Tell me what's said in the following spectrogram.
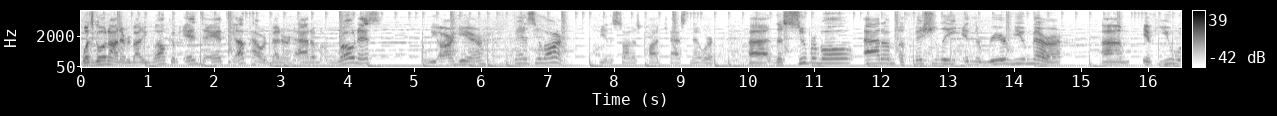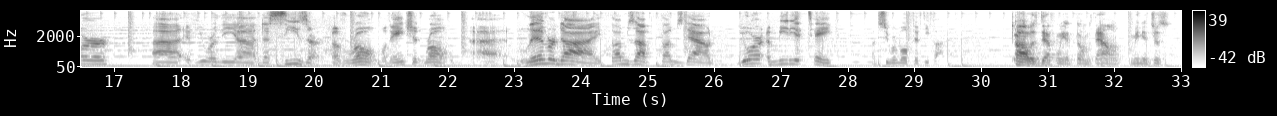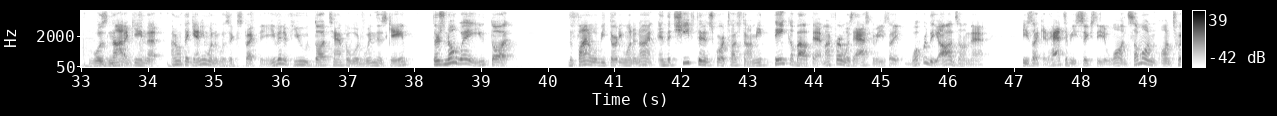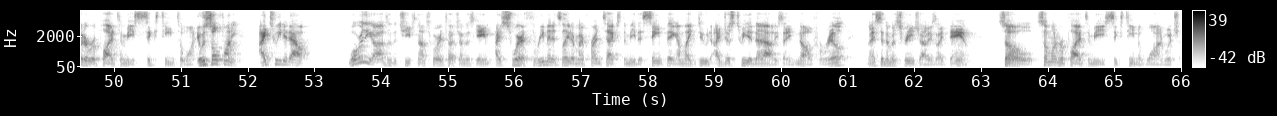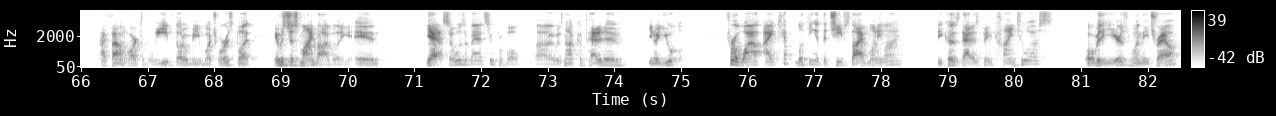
What's going on, everybody? Welcome into Ante Up, Howard Bender Adam Ronis. And we are here, Fantasy Alarm, via the Sawdust Podcast Network. Uh, the Super Bowl, Adam, officially in the rearview mirror. Um, if you were, uh, if you were the uh, the Caesar of Rome, of ancient Rome, uh, live or die, thumbs up, thumbs down. Your immediate take on Super Bowl Fifty Five. Oh, it was definitely a thumbs down. I mean, it just was not a game that I don't think anyone was expecting. Even if you thought Tampa would win this game, there's no way you thought the final would be 31 to 9 and the Chiefs didn't score a touchdown. I mean, think about that. My friend was asking me, he's like, "What were the odds on that?" He's like, "It had to be 60 to 1." Someone on Twitter replied to me 16 to 1. It was so funny. I tweeted out what were the odds of the Chiefs not scoring a touch on this game? I swear, three minutes later, my friend texted me the same thing. I'm like, dude, I just tweeted that out. He's like, no, for real? And I sent him a screenshot. He's like, damn. So someone replied to me 16 to 1, which I found hard to believe. Thought it would be much worse, but it was just mind boggling. And yeah, so it was a bad Super Bowl. Uh, it was not competitive. You know, you for a while, I kept looking at the Chiefs live money line because that has been kind to us over the years when they trail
